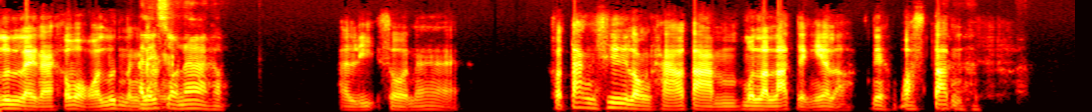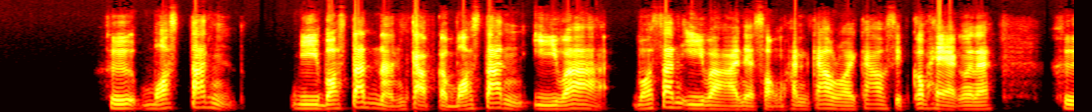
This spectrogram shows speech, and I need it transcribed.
รุ่นอะไรนะเขาบอกว่ารุ่นต่างๆออะเล็กโซนาครับอาริโซนาเขาตั้งชื่อรองเท้าตามมลรัฐอย่างเงี้ยเหรอเนี่ยบอสตันคือบอสตัน มีบอสตันหนังกลับกับ Boston EVA Boston EVA เนี่ยสองพันเก้าร้อยเก้าสิบก็แพงแล้วนะ คือ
